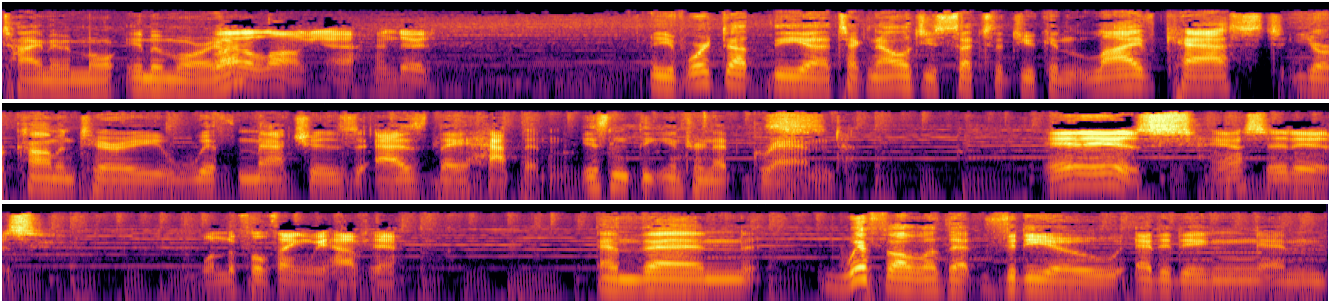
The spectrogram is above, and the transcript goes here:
time immemo- immemorial. Right along, yeah, indeed. You've worked out the uh, technology such that you can live cast your commentary with matches as they happen. Isn't the internet grand? It is. Yes, it is. Wonderful thing we have here. And then, with all of that video editing and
